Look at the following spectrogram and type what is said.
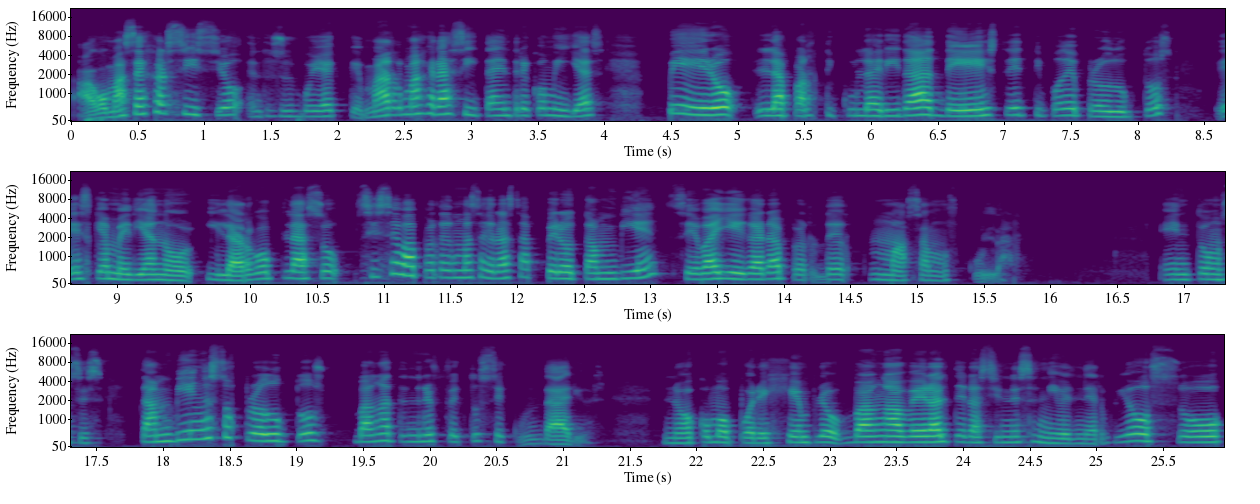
hago más ejercicio, entonces voy a quemar más grasita, entre comillas, pero la particularidad de este tipo de productos es que a mediano y largo plazo sí se va a perder masa grasa, pero también se va a llegar a perder masa muscular. Entonces, también estos productos van a tener efectos secundarios, ¿no? Como por ejemplo, van a haber alteraciones a nivel nervioso,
